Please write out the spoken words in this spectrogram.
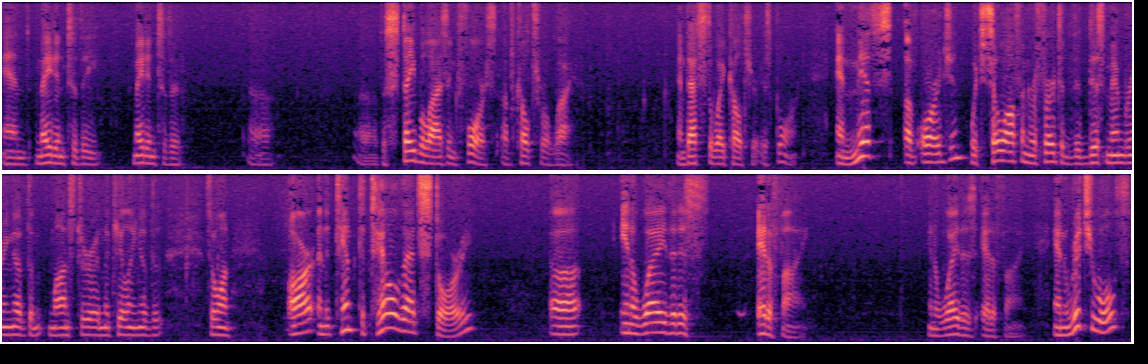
and made into the made into the uh, uh, the stabilizing force of cultural life. And that's the way culture is born. And myths of origin, which so often refer to the dismembering of the monster and the killing of the so on, are an attempt to tell that story uh, in a way that is edifying. In a way that is edifying. And rituals,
